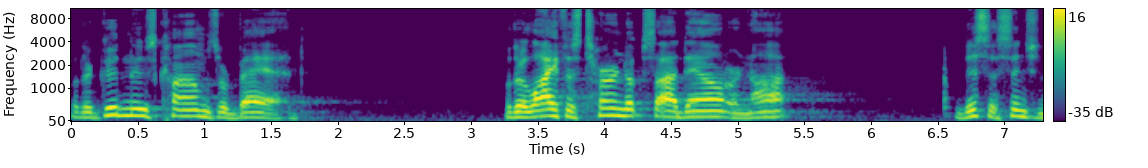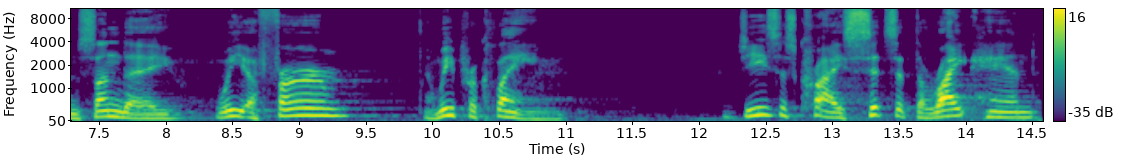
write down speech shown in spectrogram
whether good news comes or bad, whether life is turned upside down or not, this Ascension Sunday, we affirm and we proclaim that Jesus Christ sits at the right hand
